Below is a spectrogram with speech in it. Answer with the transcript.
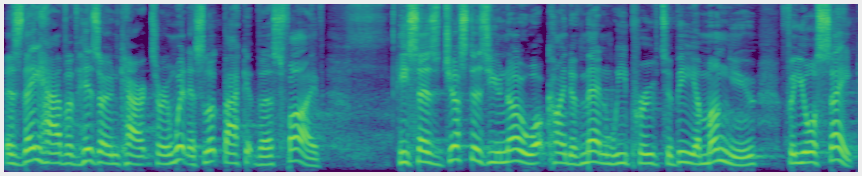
as they have of his own character and witness. Look back at verse 5. He says, Just as you know what kind of men we proved to be among you for your sake.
